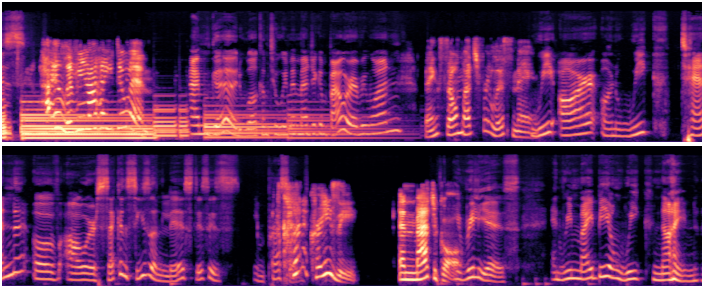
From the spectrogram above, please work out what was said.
Liz. Hi, Olivia. How you doing? I'm good. Welcome to Women Magic and Power, everyone. Thanks so much for listening. We are on week 10 of our second season, Liz. This is impressive. It's kind of crazy and magical. It really is. And we might be on week nine,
